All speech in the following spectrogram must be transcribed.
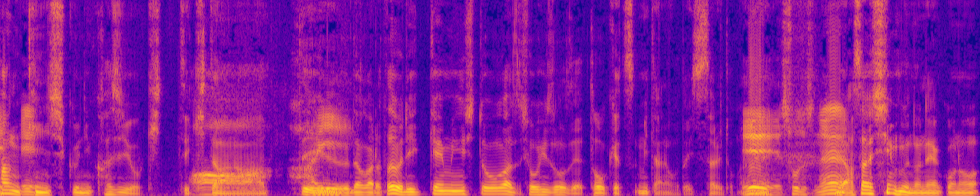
反緊縮に舵を切ってきたなっていう、はい、だから例えば立憲民主党が消費増税凍結みたいなことを言ってたりとかね、えー、そうですね。朝日新聞のね、この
